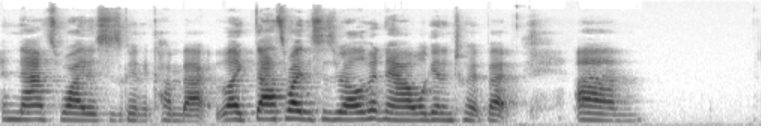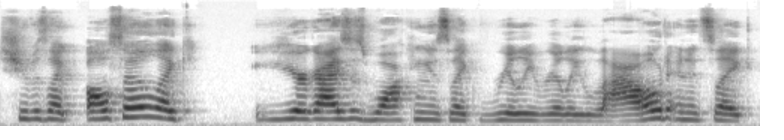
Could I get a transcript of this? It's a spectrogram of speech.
and that's why this is gonna come back. Like that's why this is relevant now. We'll get into it. But um she was like, also like your guys' walking is like really, really loud and it's like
